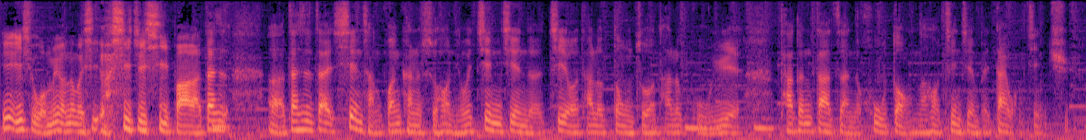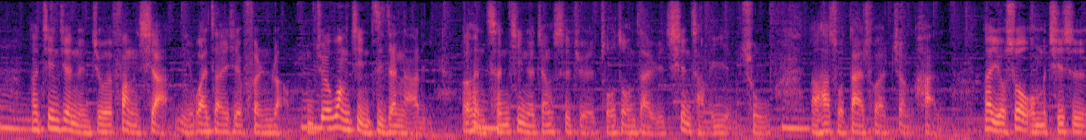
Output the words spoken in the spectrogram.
因为也许我没有那么戏戏剧细胞了，但是，嗯、呃，但是在现场观看的时候，你会渐渐的借由他的动作、他的鼓乐、他、嗯、跟大自然的互动，然后渐渐被带往进去。嗯，那渐渐的你就会放下你外在一些纷扰，嗯、你就会忘记你自己在哪里，而很沉静的将视觉着重在于现场的演出，嗯、然后他所带出来的震撼。那有时候我们其实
